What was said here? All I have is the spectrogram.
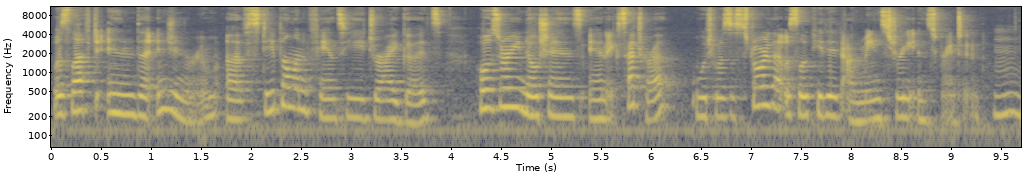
was left in the engine room of Staple and Fancy Dry Goods, Hosiery, Notions, and etc., which was a store that was located on Main Street in Scranton. Hmm.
